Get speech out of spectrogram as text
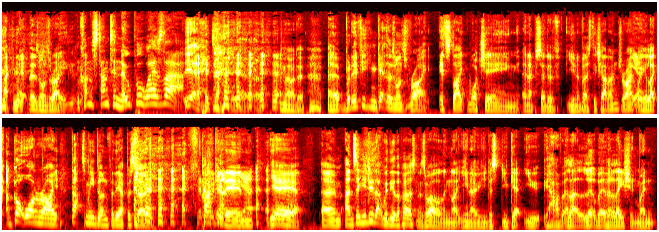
I can get those ones right. Constantinople where's that Yeah, exactly. Yeah, no idea. Uh, but if you can get those ones right, it's like watching an episode of University Challenge, right? Yeah. Where you're like, I got one right. That's me done for the episode. Pack it in. yeah. Yeah, yeah. yeah. Um, and so you do that with the other person as well, and like you know, you just you get you have a, little bit of elation when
